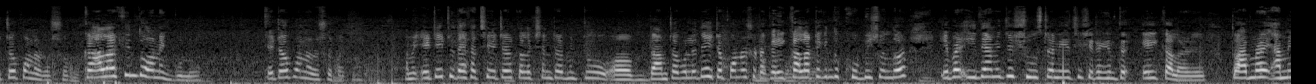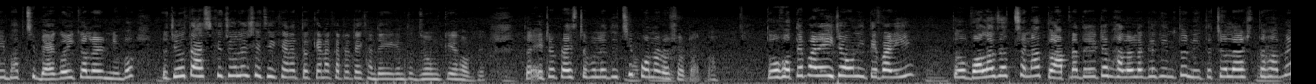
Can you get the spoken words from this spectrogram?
এটাও পনেরোশো। কালার কিন্তু অনেকগুলো। এটাও পনেরোশো টাকা। আমি এটা একটু দেখাচ্ছি এটার কালেকশনটা আমি একটু দামটা বলে দিই এটা পনেরোশো টাকা। এই কালারটা কিন্তু খুবই সুন্দর। এবার ঈদে আমি যে শুজটা নিয়েছি সেটা কিন্তু এই কালারের তো আমরা আমি ভাবছি ব্যাগ ওই কালার নিব। তো যেহেতু আজকে চলে এসেছি এখানে তো কেনাকাটাটা এখান থেকে কিন্তু জমকে হবে। তো এটার প্রাইসটা বলে দিচ্ছি পনেরোশো টাকা। তো হতে পারে এইটাও নিতে পারি। তো বলা যাচ্ছে না তো আপনাদের এটা ভালো লাগলে কিন্তু নিতে চলে আসতে হবে।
